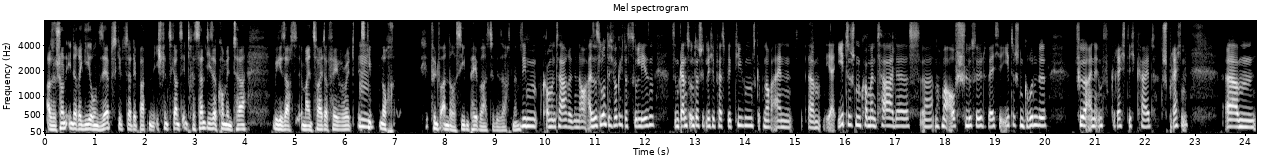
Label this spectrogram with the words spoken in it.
also schon in der Regierung selbst gibt es da Debatten. Ich finde es ganz interessant, dieser Kommentar. Wie gesagt, mein zweiter Favorite. Es mhm. gibt noch Fünf andere, sieben Paper hast du gesagt, ne? Sieben Kommentare, genau. Also es lohnt sich wirklich, das zu lesen. Es sind ganz unterschiedliche Perspektiven. Es gibt noch einen ähm, eher ethischen Kommentar, der das äh, nochmal aufschlüsselt, welche ethischen Gründe für eine Impfgerechtigkeit sprechen. Ähm,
